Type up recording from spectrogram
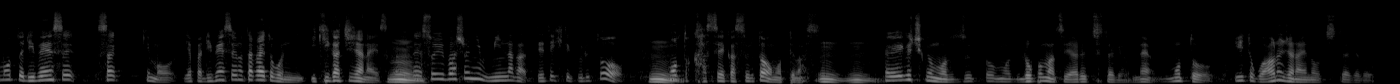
もっと利便性さっきもやっぱり利便性の高いところに行きがちじゃないですか、うん、でそういう場所にみんなが出てきてくると、うん、もっと活性化するとは思ってます、うんうん、江口君もずっともうロポ松やるって言ってたけどねもっといいとこあるんじゃないのって言ってたけど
